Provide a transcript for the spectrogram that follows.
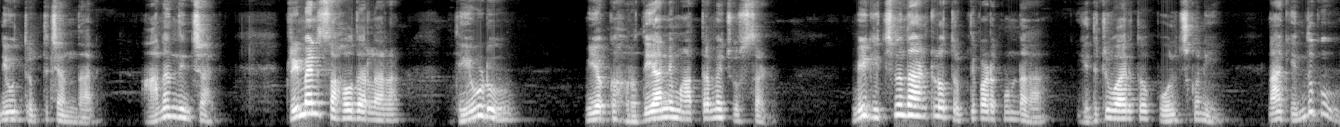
నీవు తృప్తి చెందాలి ఆనందించాలి. ప్రియమైన సహోదరులారా దేవుడు మీ యొక్క హృదయాన్ని మాత్రమే చూస్తాడు. మీకు ఇచ్చిన దాంట్లో తృప్తి పడకుండా ఎదుటివారితో పోల్చుకొని నాకెందుకు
